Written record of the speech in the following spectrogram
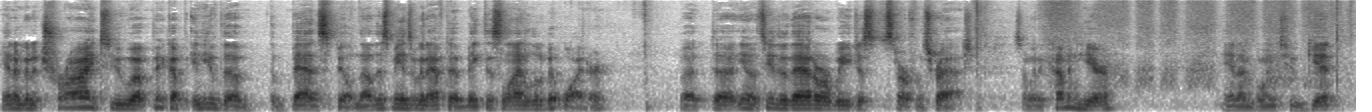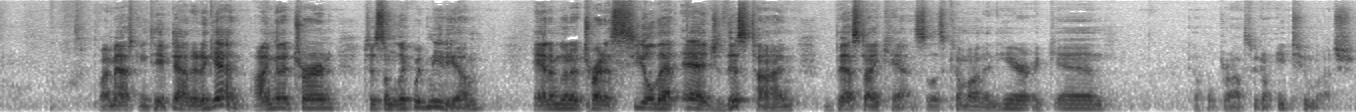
And I'm going to try to uh, pick up any of the, the bad spill. Now this means I'm going to have to make this line a little bit wider. But, uh, you know, it's either that or we just start from scratch. So I'm going to come in here and I'm going to get my masking tape down. And again, I'm going to turn to some liquid medium and I'm going to try to seal that edge this time best I can. So let's come on in here again a couple drops. We don't need too much.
